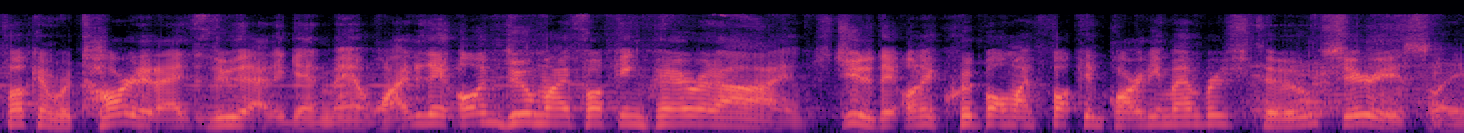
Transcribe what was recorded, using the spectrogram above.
Fucking retarded, I had to do that again, man. Why did they undo my fucking paradigms? Dude, they unequip all my fucking party members too? Seriously.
